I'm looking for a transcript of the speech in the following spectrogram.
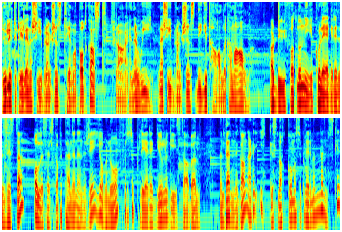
Du lytter til energibransjens temapodkast fra NRW, energibransjens digitale kanal. Har du fått noen nye kolleger i det siste? Oljeselskapet Panion Energy jobber nå for å supplere geologistaben, men denne gang er det ikke snakk om å supplere med mennesker.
